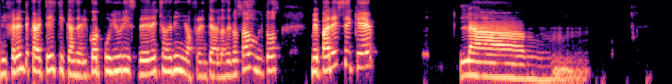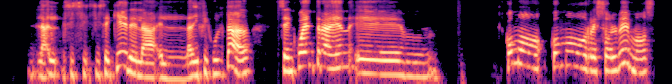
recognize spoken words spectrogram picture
diferentes características del corpus juris de derechos de niños frente a los de los adultos, me parece que la, si, se quiere, la, dificultad se encuentra en eh, cómo, cómo, resolvemos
